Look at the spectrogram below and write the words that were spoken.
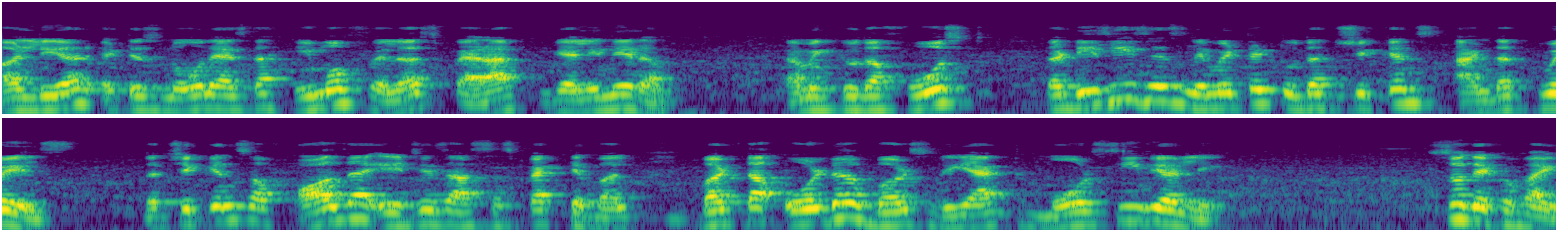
Earlier, it is known as the Haemophilus paragallinarum. Coming to the host, the disease is limited to the chickens and the quails. The chickens of all the ages are susceptible, but the older birds react more severely. सो so, देखो भाई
